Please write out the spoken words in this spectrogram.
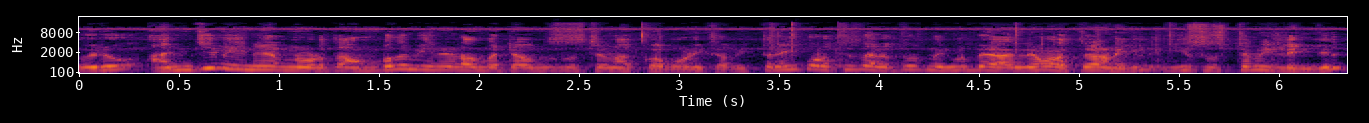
ഒരു അഞ്ച് മീൻ ഇടുന്നിടത്ത് അമ്പത് മീൻ ഇടാൻ പറ്റാവുന്ന സിസ്റ്റമാണ് അക്വാപോണിക്സ് അപ്പോൾ ഇത്രയും കുറച്ച് സ്ഥലത്ത് നിങ്ങൾ ബ്രാൻഡിനെ വളർത്തുകയാണെങ്കിൽ ഈ സിസ്റ്റം ഇല്ലെങ്കിൽ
